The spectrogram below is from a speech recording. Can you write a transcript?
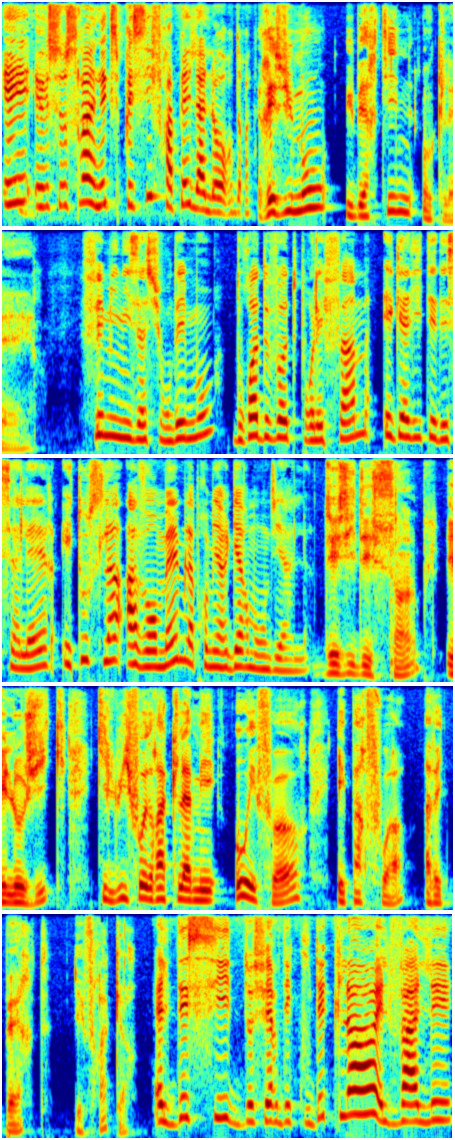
et euh, ce sera un expressif rappel à l'ordre. Résumons Hubertine Auclair. Féminisation des mots, droit de vote pour les femmes, égalité des salaires, et tout cela avant même la Première Guerre mondiale. Des idées simples et logiques qu'il lui faudra clamer haut et fort, et parfois avec perte et fracas elle décide de faire des coups d'éclat, elle va aller,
